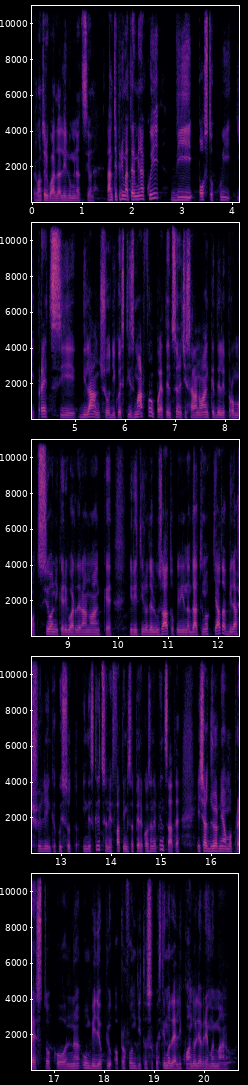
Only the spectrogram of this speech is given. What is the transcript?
per quanto riguarda l'illuminazione. L'anteprima termina qui, vi posto qui i prezzi di lancio di questi smartphone, poi attenzione ci saranno anche delle promozioni che riguarderanno anche il ritiro dell'usato, quindi date un'occhiata, vi lascio il link qui sotto in descrizione, fatemi sapere cosa ne pensate e ci aggiorniamo presto con un video più approfondito su questi modelli quando li avremo in mano.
